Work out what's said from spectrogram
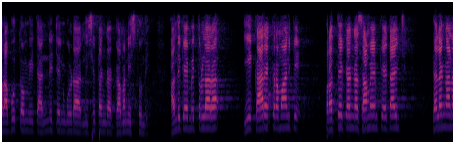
ప్రభుత్వం వీటన్నిటిని కూడా నిశితంగా గమనిస్తుంది. అందుకే మిత్రులారా ఈ కార్యక్రమానికి ప్రత్యేకంగా సమయం కేటాయించి తెలంగాణ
